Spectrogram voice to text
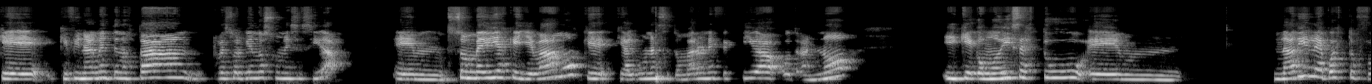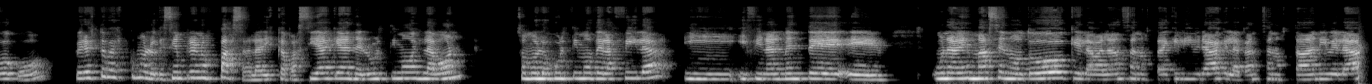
que, finalmente no están resolviendo su necesidad. Em, son medidas que llevamos, que, algunas se tomaron efectivas, otras no, y que como dices tú, em, nadie le ha puesto foco, pero esto es como lo que siempre nos pasa, la discapacidad queda en el último eslabón, somos los últimos de la fila y, finalmente eh, una vez más se notó que la balanza no está equilibrada, que la cancha no está nivelada.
